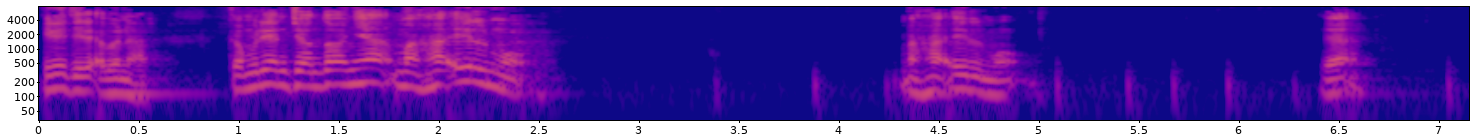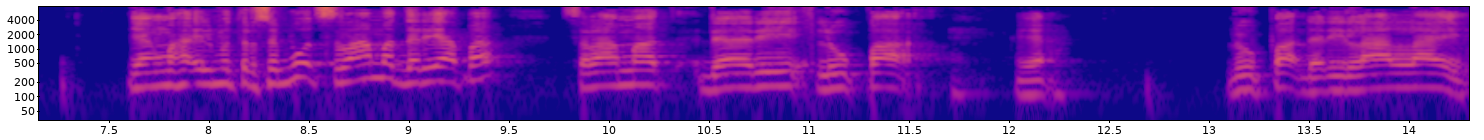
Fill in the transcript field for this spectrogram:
ini tidak benar. Kemudian contohnya maha ilmu maha ilmu. Ya. Yang maha ilmu tersebut selamat dari apa? Selamat dari lupa, ya. Lupa dari lalai.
